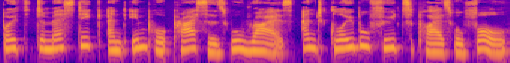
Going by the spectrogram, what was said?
Both domestic and import prices will rise and global food supplies will fall.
